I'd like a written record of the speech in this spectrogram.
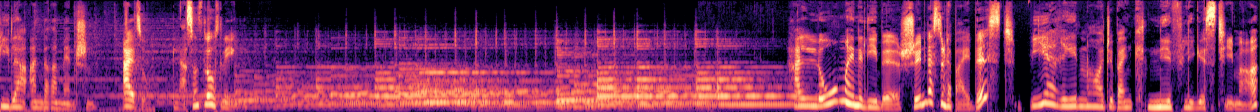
vieler anderer Menschen. Also, lass uns loslegen. Hallo, meine Liebe, schön, dass du dabei bist. Wir reden heute über ein kniffliges Thema,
